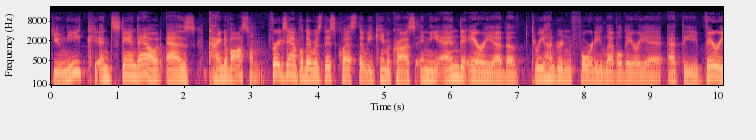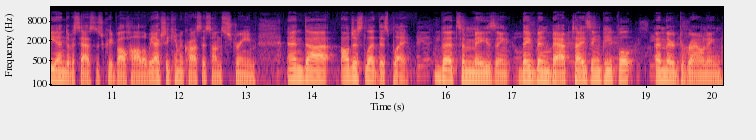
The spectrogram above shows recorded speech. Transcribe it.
unique and stand out as kind of awesome. For example, there was this quest that we came across in the end area, the 340 leveled area at the very end of Assassin's Creed Valhalla. We actually came across this on stream, and uh, I'll just let this play. That's amazing. They've been baptizing people, and they're drowning.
